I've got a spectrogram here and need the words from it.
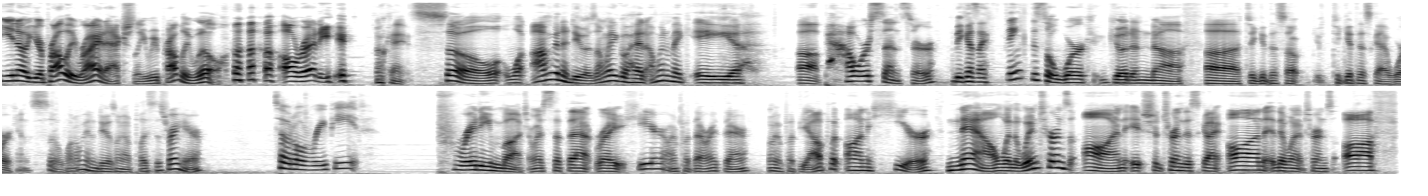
You know, you're probably right. Actually, we probably will already. Okay, so what I'm gonna do is I'm gonna go ahead. I'm gonna make a uh, power sensor because I think this will work good enough uh, to get this up, to get this guy working. So what I'm gonna do is I'm gonna place this right here. So it'll repeat. Pretty much. I'm gonna set that right here. I'm gonna put that right there. I'm gonna put the output on here. Now, when the wind turns on, it should turn this guy on, and then when it turns off,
